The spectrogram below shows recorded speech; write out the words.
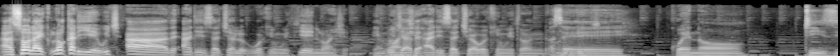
Uh, so like locally which are the artists that you're working with here in Luanshya? In Which are the artists that you're working with on, I on the gigs? say Queno, TZ,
